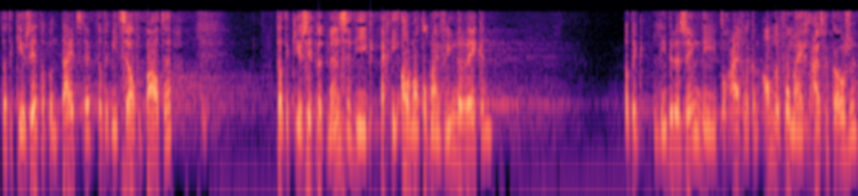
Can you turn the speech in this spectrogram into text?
Dat ik hier zit op een tijdstip dat ik niet zelf bepaald heb. Dat ik hier zit met mensen die ik echt niet allemaal tot mijn vrienden reken. Dat ik liederen zing die toch eigenlijk een ander voor me heeft uitgekozen.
